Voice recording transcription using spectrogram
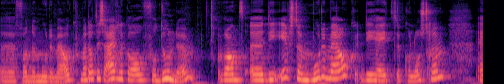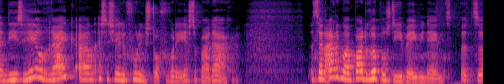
uh, van de moedermelk. Maar dat is eigenlijk al voldoende. Want uh, die eerste moedermelk, die heet colostrum. En die is heel rijk aan essentiële voedingsstoffen voor de eerste paar dagen. Het zijn eigenlijk maar een paar druppels die je baby neemt. Het uh,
